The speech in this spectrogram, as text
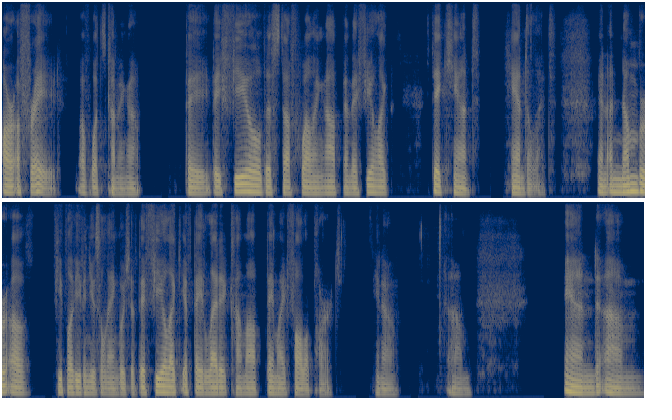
are afraid of what's coming up. They, they feel this stuff welling up and they feel like they can't handle it. And a number of people have even used the language of they feel like if they let it come up, they might fall apart, you know. Um, and um,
